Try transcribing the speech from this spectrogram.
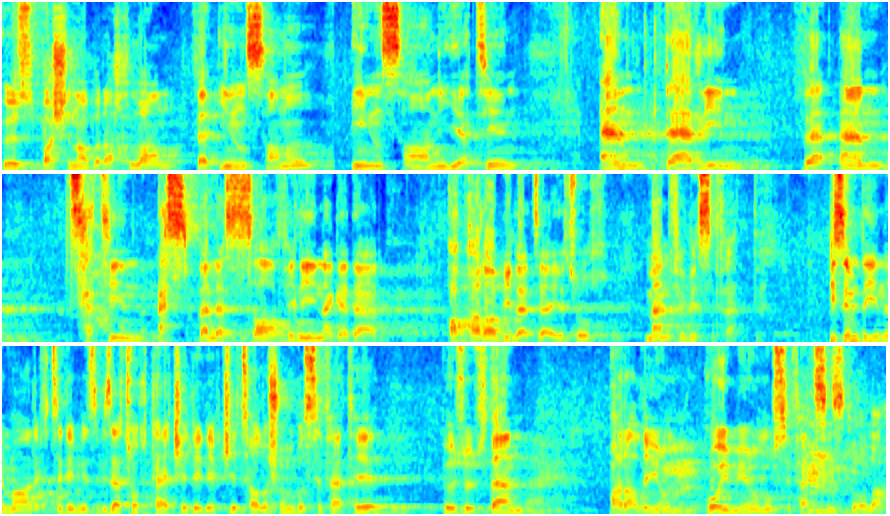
öz başına buraxılan və insanı insaniyyətin ən dərin və ən çətin əsfələ safiliyinə qədər apara biləcəyi çox mənfi bir sifətdir. Bizim dini maarifçiliyimiz bizə çox təkid edib ki, çalışın bu sifəti öz-özdən aralayın, qoymayın o sifətsizdə ola.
